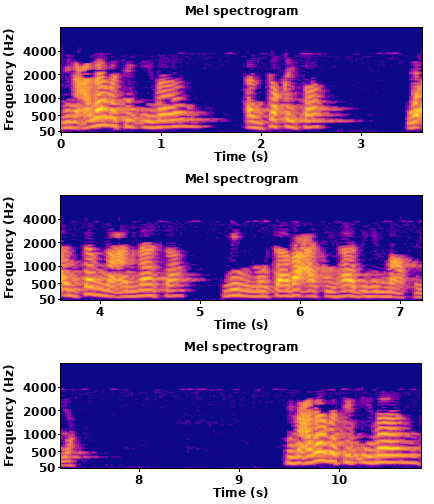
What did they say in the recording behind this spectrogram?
من علامة الإيمان أن تقف وأن تمنع الناس من متابعة هذه المعصية. من علامة الإيمان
